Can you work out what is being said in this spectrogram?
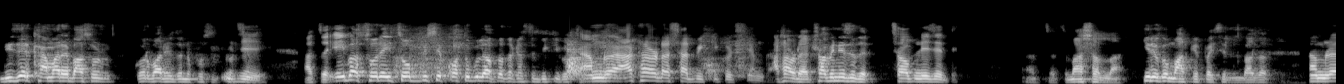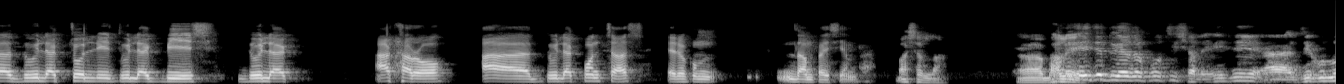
নিজের খামারে বাছুর কোরবানির জন্য প্রস্তুত জি। আচ্ছা এই বছর এই চব্বিশে কতগুলো আপনাদের কাছে বিক্রি করছে আমরা আঠারোটা সার বিক্রি করছি আমরা। আঠারোটা সবই নিজেদের? সব নিজেদের। আচ্ছা আচ্ছা মাশাল্লাহ কীরকম মার্কেট পাইছিলেন বাজার? আমরা দুই লাখ চল্লিশ দুই লাখ বিশ দুই লাখ আঠারো আর দুই লাখ পঞ্চাশ এরকম দাম পাইছি আমরা। মাশাল্লাহ ভালোই। এই যে দুই সালে এই যে যেগুলো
